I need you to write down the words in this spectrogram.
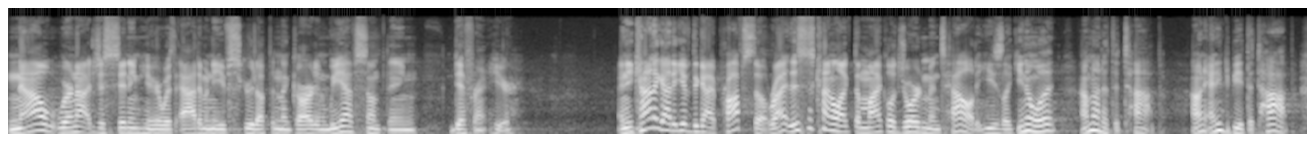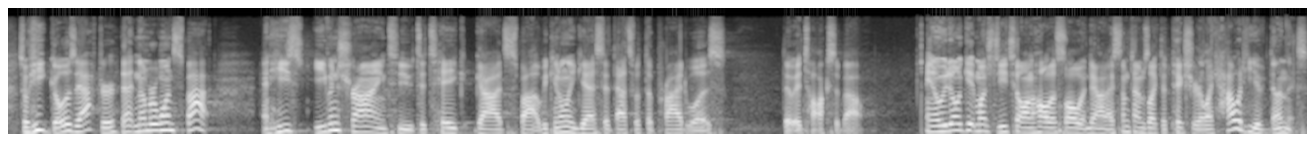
Now we're not just sitting here with Adam and Eve screwed up in the garden. We have something different here. And you kind of got to give the guy props though, right? This is kind of like the Michael Jordan mentality. He's like, you know what? I'm not at the top. I need to be at the top. So he goes after that number one spot. And he's even trying to, to take God's spot. We can only guess that that's what the pride was that it talks about. You know, we don't get much detail on how this all went down. I sometimes like to picture, like, how would he have done this?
